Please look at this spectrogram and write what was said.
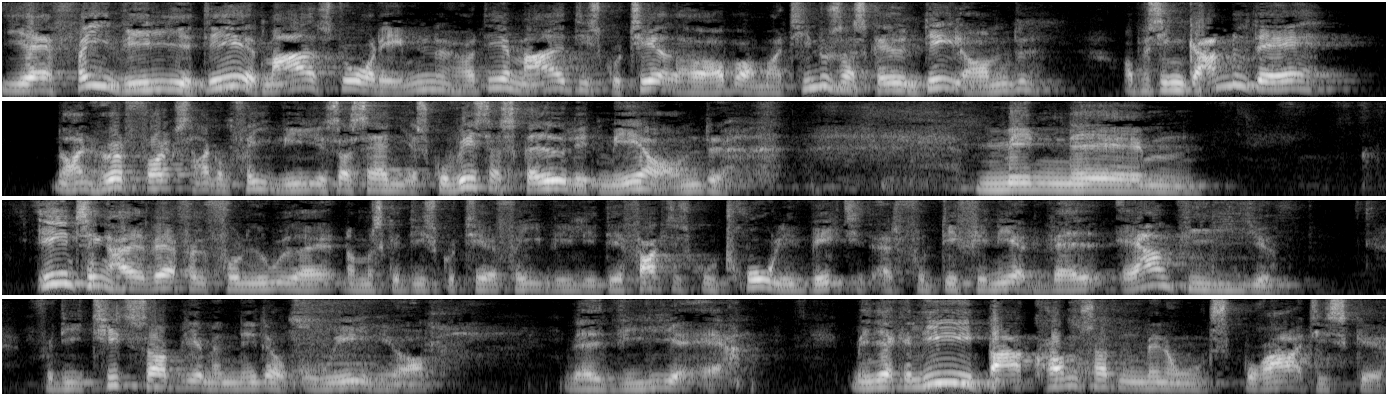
Ja, fri vilje, det er et meget stort emne, og det er meget diskuteret heroppe, og Martinus har skrevet en del om det. Og på sine gamle dage, når han hørte folk snakke om fri vilje, så sagde han, jeg skulle vist have skrevet lidt mere om det. Men øh, en ting har jeg i hvert fald fundet ud af, når man skal diskutere fri vilje. Det er faktisk utrolig vigtigt at få defineret, hvad er vilje? Fordi tit så bliver man netop uenig om, hvad vilje er. Men jeg kan lige bare komme sådan med nogle sporadiske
